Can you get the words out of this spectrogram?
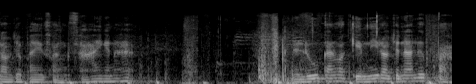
เราจะไปฝั่งซ้ายกันนะฮะเรียนรู้กันว่าเกมนี้เราจะน่าหรือเปล่า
